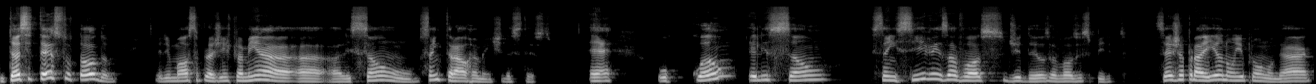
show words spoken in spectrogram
Então, esse texto todo ele mostra para a gente, para mim, a, a, a, lição central realmente desse texto é o quão eles são sensíveis à voz de Deus, à voz do Espírito. Seja para ir ou não ir para um lugar,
